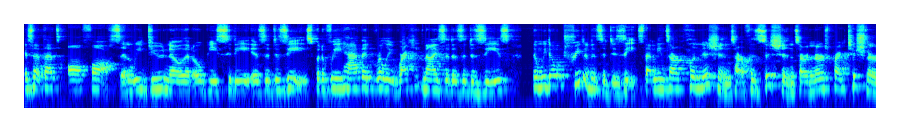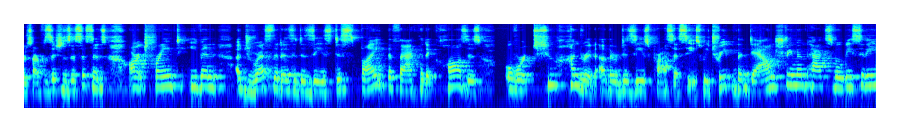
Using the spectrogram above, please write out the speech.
is that that's all false. And we do know that obesity is a disease. But if we haven't really recognized it as a disease, then we don't treat it as a disease. That means our clinicians, our physicians, our nurse practitioners, our physician's assistants aren't trained to even address it as a disease, despite the fact that it causes over 200 other disease processes. We treat the downstream impacts of obesity,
